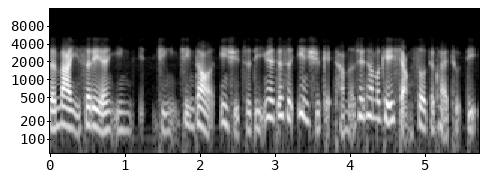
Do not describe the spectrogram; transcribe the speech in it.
神把以色列人引引进到应许之地，因为这是应许给他们，所以他们可以享受这块土地，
